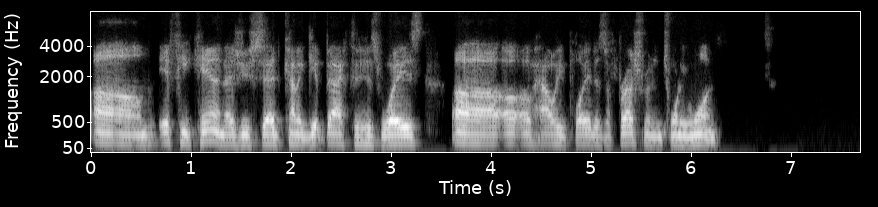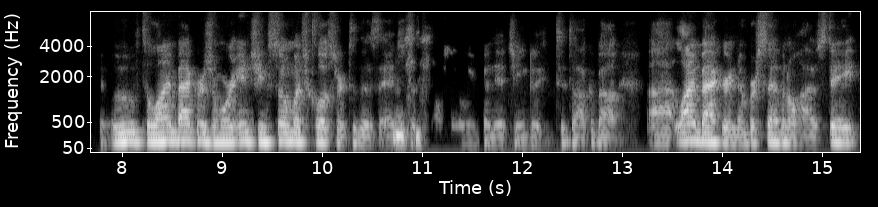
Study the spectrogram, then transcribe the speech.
um, if he can, as you said, kind of get back to his ways uh, of how he played as a freshman in 21 move to linebackers, and we're inching so much closer to this edge we've been itching to, to talk about. Uh, linebacker, number seven, Ohio State.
